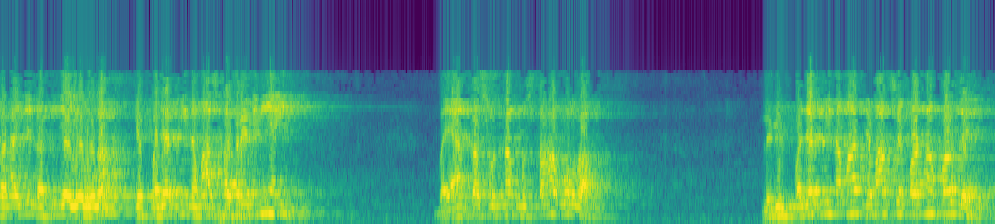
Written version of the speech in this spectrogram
بنائیے، نتیجہ یہ ہوگا کہ فجر کی نماز خطرے میں نہیں آئی گی۔ بیان کا سننا مستحب ہوگا۔ لیکن فجر کی نماز جماعت سے پڑھنا فرض ہے۔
